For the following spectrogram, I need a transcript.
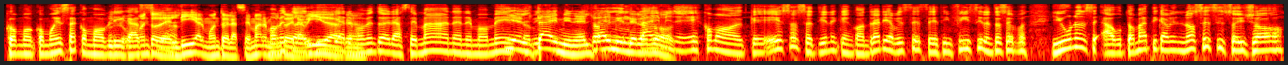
como, como esa como El obligación. momento del día, el momento de la semana, el el momento de la del vida. día, en el momento de la semana, en el momento. Y el ¿viste? timing, el Yo- timing de los dos. Es como que eso se tiene que encontrar y a veces es difícil. Entonces, pues, y uno se- automáticamente, no sé si soy yo,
